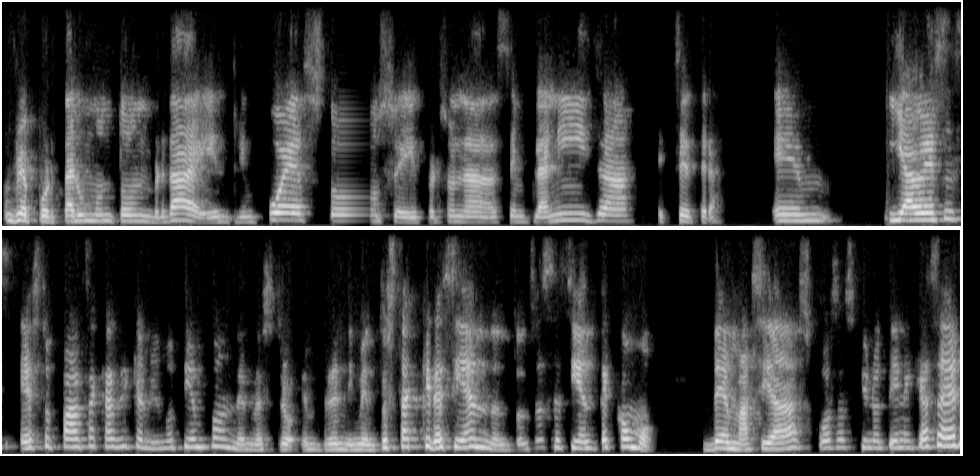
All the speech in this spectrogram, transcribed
reportar un montón, ¿verdad? Entre impuestos, eh, personas en planilla, etcétera. Em, y a veces esto pasa casi que al mismo tiempo donde nuestro emprendimiento está creciendo, entonces se siente como demasiadas cosas que uno tiene que hacer.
